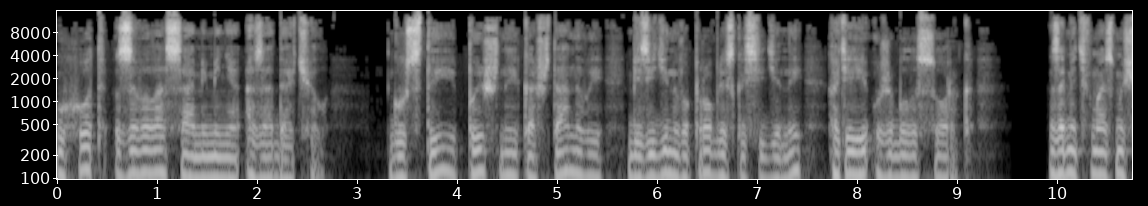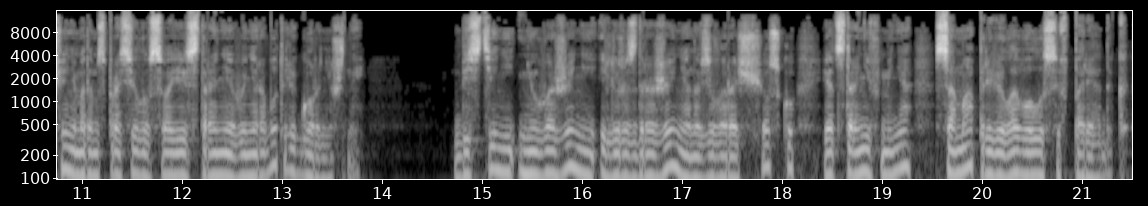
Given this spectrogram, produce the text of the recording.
Уход за волосами меня озадачил. Густые, пышные, каштановые, без единого проблеска седины, хотя ей уже было сорок. Заметив мое смущение, мадам спросила в своей стране: "Вы не работали горничной?" Без тени неуважения или раздражения она взяла расческу и, отстранив меня, сама привела волосы в порядок.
